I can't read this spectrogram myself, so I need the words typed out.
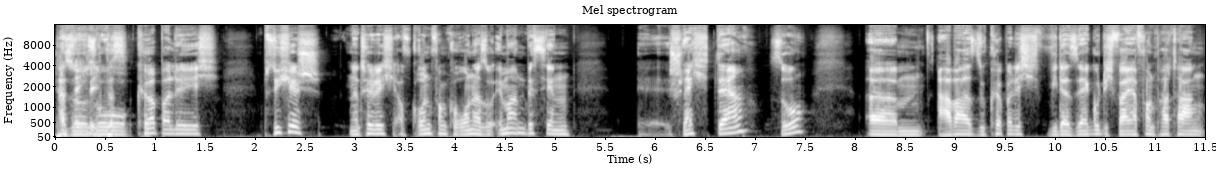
Also Tatsächlich, so das- körperlich, psychisch natürlich aufgrund von Corona so immer ein bisschen äh, schlechter, so. Ähm, aber so körperlich wieder sehr gut. Ich war ja vor ein paar Tagen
